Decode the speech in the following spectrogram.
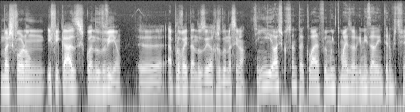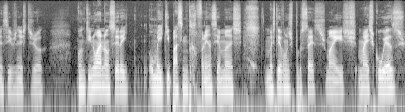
mas foram eficazes quando deviam uh, aproveitando os erros do Nacional. Sim, e eu acho que o Santa Clara foi muito mais organizado em termos defensivos neste jogo. Continua a não ser uma equipa assim de referência, mas, mas teve uns processos mais, mais coesos.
